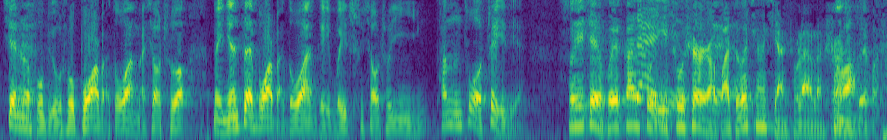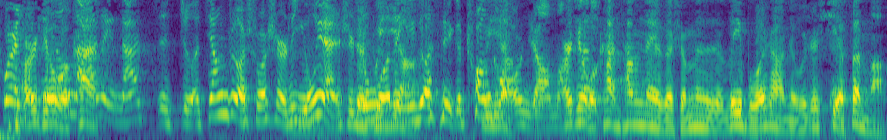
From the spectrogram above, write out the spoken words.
县政府比如说拨二百多万买校车，每年再拨二百多万给维持校车运营，他能做到这一点。所以这回甘肃一出事儿啊，把德清显出来了，是吗？对吧，而且我看那个拿呃浙江浙说事儿，它永远是中国的一个那个窗口，你知道吗？而且我看他们那个什么微博上，那不是泄愤嘛，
